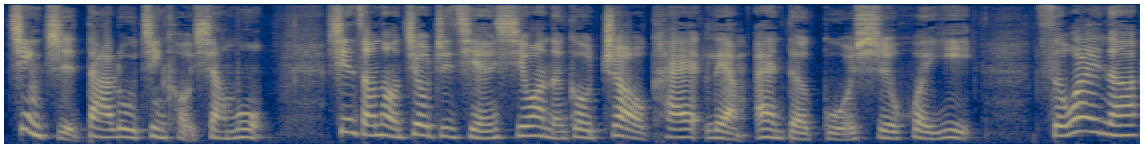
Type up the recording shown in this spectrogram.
禁止大陆进口项目。新总统就职前，希望能够召开两岸的国事会议。此外呢，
